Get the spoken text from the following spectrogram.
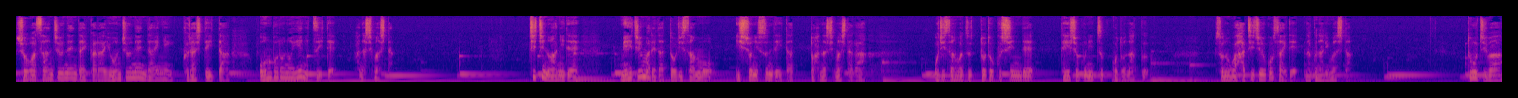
昭和30年代から40年代に暮らしていたオンボロの家について話しました。父の兄で明治生まれだったおじさんも一緒に住んでいたと話しましたがおじさんはずっと独身で定職に就くことなくその後85歳で亡くなりました。当時は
